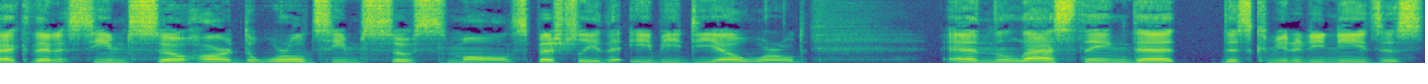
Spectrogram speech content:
Back then, it seemed so hard. The world seemed so small, especially the ABDL world. And the last thing that this community needs is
